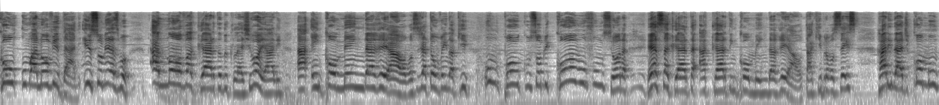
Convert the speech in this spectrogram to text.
com uma novidade. Isso mesmo, a nova carta do Clash Royale, a Encomenda Real. Vocês já estão vendo aqui um pouco sobre como funciona essa carta, a carta Encomenda Real. Tá aqui pra vocês, raridade comum,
